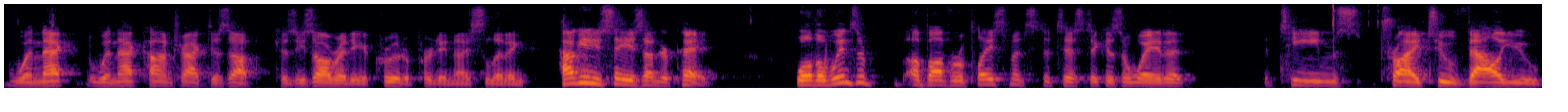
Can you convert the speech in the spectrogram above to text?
when that when that contract is up because he's already accrued a pretty nice living how can you say he's underpaid well, the wins above replacement statistic is a way that teams try to value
